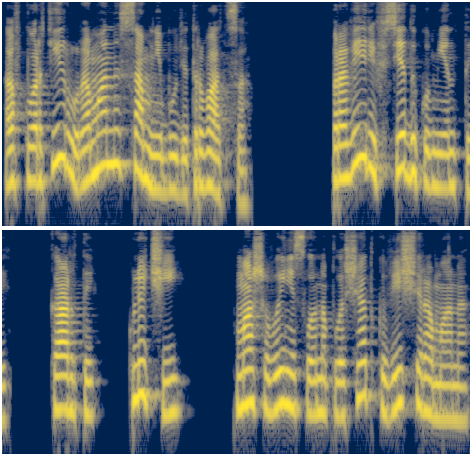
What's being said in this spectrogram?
а в квартиру Роман и сам не будет рваться. Проверив все документы, карты, ключи, Маша вынесла на площадку вещи Романа,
